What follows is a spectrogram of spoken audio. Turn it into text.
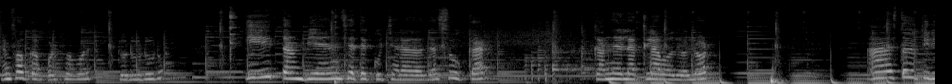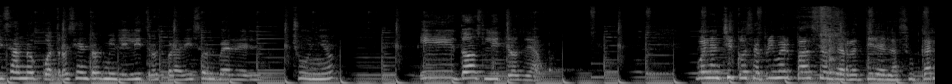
Enfoca por favor, turururu. Y también 7 cucharadas de azúcar, canela clavo de olor, Ah, estoy utilizando 400 mililitros para disolver el chuño y 2 litros de agua. Bueno chicos, el primer paso es derretir el azúcar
